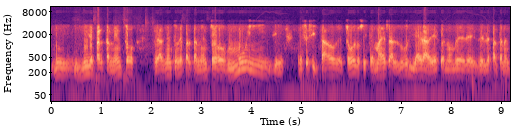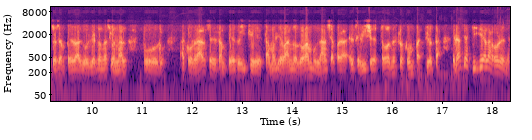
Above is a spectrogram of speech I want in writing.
mi departamento realmente un departamento muy necesitado de todos los sistemas de salud y agradezco en nombre del Departamento de San Pedro al Gobierno Nacional por acordarse de San Pedro y que estamos llevando dos ambulancias para el servicio de todos nuestros compatriotas. Gracias, Kiki, a las órdenes.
